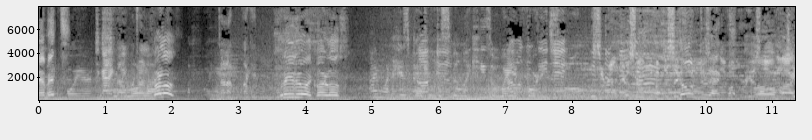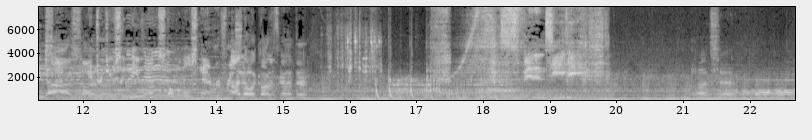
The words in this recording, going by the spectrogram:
Damn it! Carlos, what are you doing, Carlos? I want his bedroom to smell like he's away at boarding school. Surround yourself with up to six Don't do that. Oh my God, sorry. Introducing new Unstoppable air refresher. I know what Carlos is gonna do. Spin TV. Oh shit.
